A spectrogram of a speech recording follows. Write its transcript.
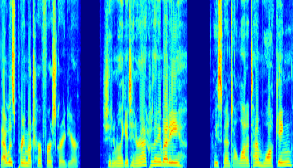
That was pretty much her first grade year. She didn't really get to interact with anybody. We spent a lot of time walking.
